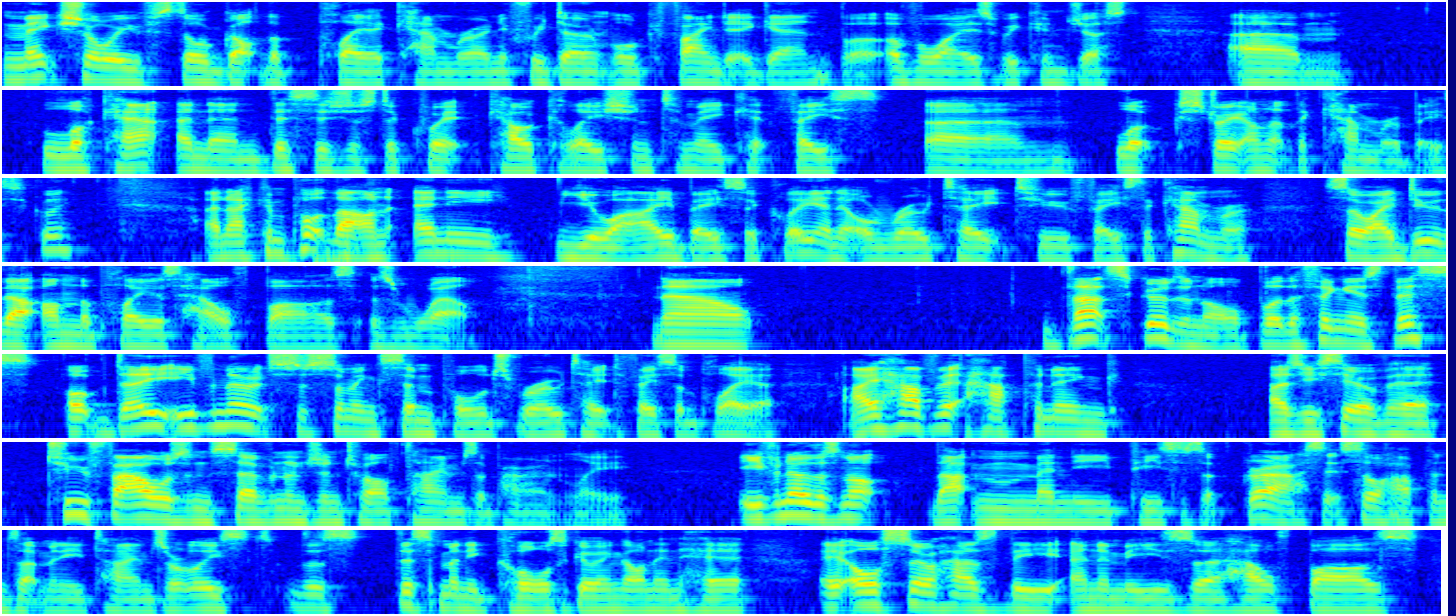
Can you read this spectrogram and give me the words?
make sure we've still got the player camera, and if we don't, we'll find it again. But otherwise, we can just um, look at, and then this is just a quick calculation to make it face um, look straight on at the camera, basically. And I can put that on any UI, basically, and it'll rotate to face the camera. So I do that on the player's health bars as well. Now, that's good and all, but the thing is, this update, even though it's just something simple to rotate to face a player, I have it happening, as you see over here, 2,712 times apparently even though there's not that many pieces of grass, it still happens that many times, or at least there's this many calls going on in here. It also has the enemy's uh, health bars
